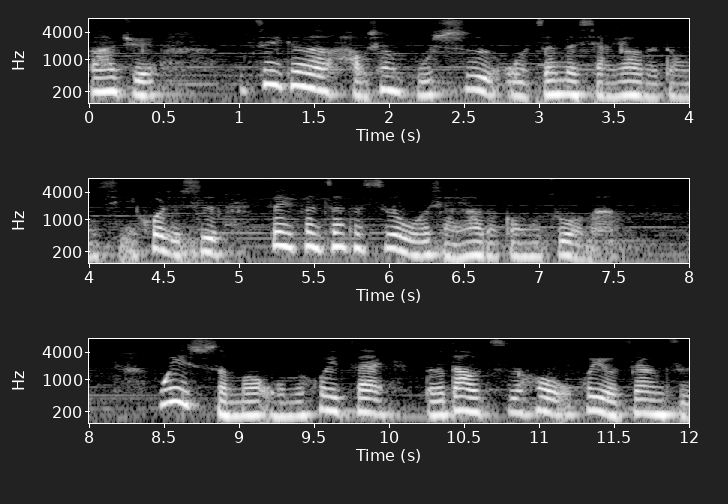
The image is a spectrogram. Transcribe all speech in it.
发觉。这个好像不是我真的想要的东西，或者是这一份真的是我想要的工作吗？为什么我们会在得到之后会有这样子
